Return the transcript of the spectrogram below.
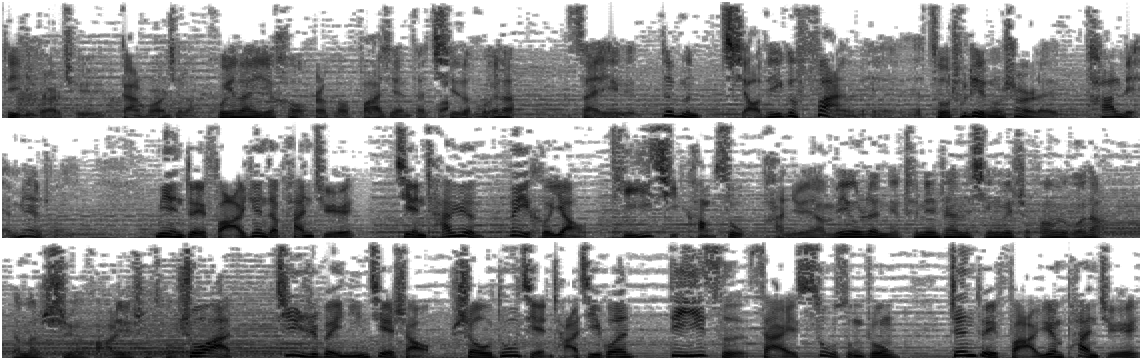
地里边去干活去了，回来以后，二狗发现他妻子回来，在一个这么小的一个范围做出这种事儿来，他脸面上。面对法院的判决，检察院为何要提起抗诉？判决啊，没有认定陈林山的行为是防卫过当，那么适用法律是错误。说案近日为您介绍，首都检察机关第一次在诉讼中针对法院判决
